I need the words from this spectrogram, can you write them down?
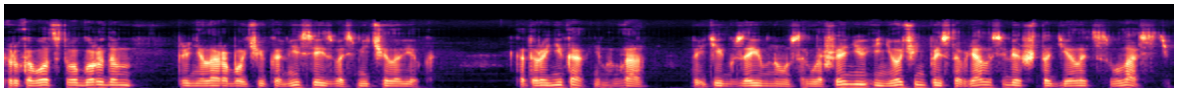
Руководство городом приняла рабочая комиссия из восьми человек, которая никак не могла прийти к взаимному соглашению и не очень представляла себе, что делать с властью.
